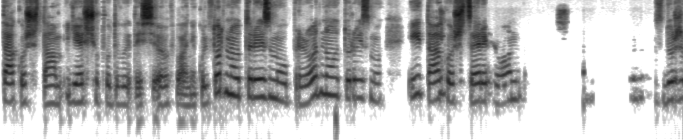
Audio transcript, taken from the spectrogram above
Також там є що подивитись е, в плані культурного туризму, природного туризму, і також це регіон з дуже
